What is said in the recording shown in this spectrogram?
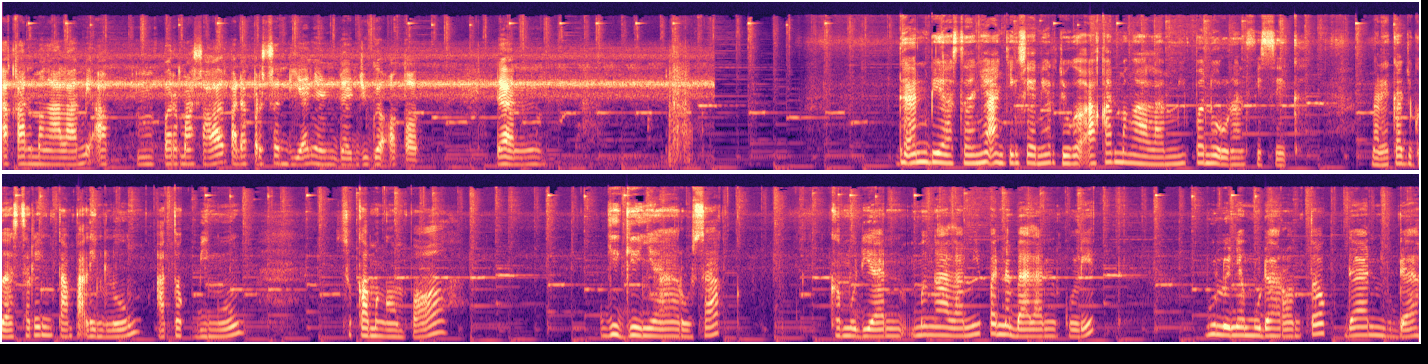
akan mengalami permasalahan pada persendian dan juga otot dan dan biasanya anjing senior juga akan mengalami penurunan fisik. Mereka juga sering tampak linglung atau bingung, suka mengompol, giginya rusak, kemudian mengalami penebalan kulit, bulunya mudah rontok dan mudah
